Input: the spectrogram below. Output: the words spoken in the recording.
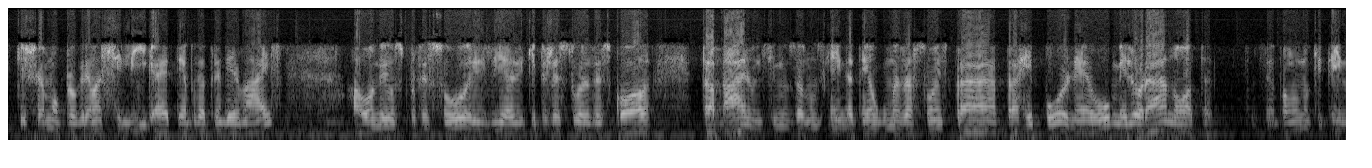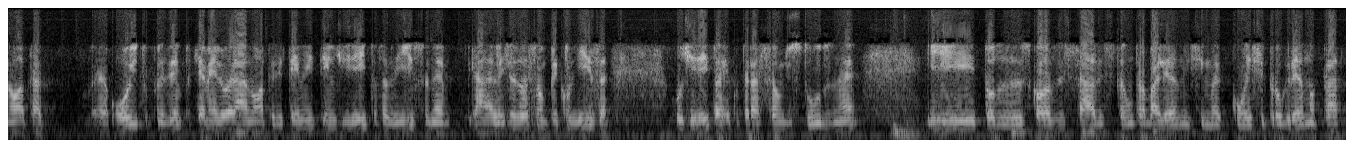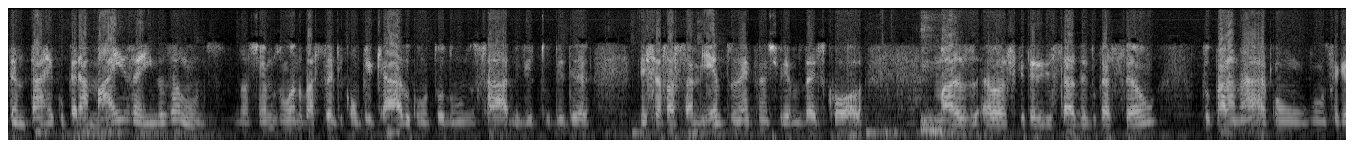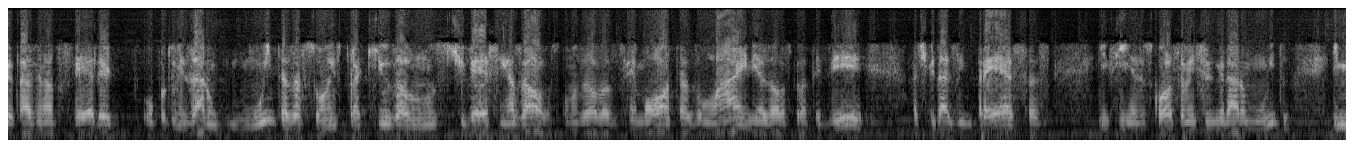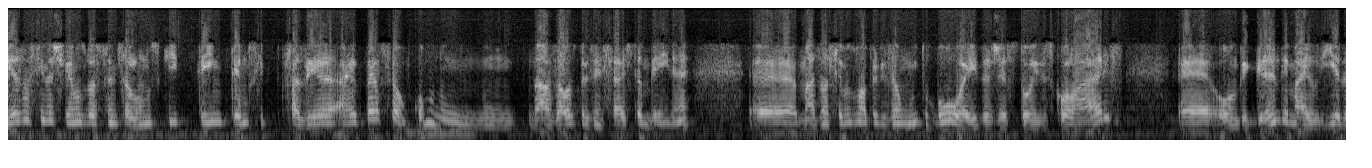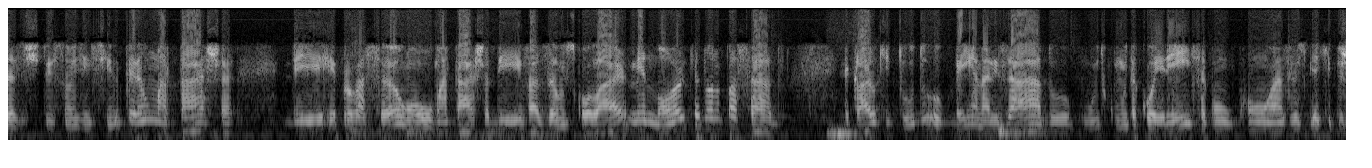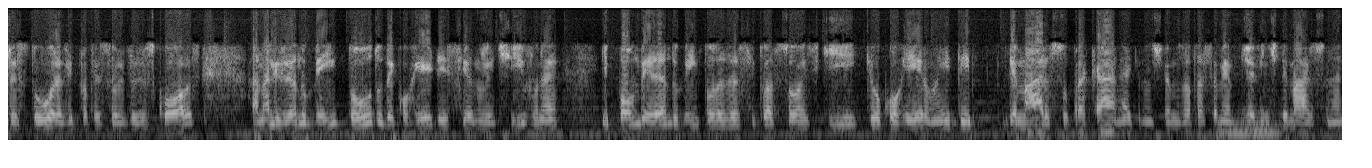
que chama o programa Se Liga, é Tempo de Aprender Mais, onde os professores e as equipes gestoras da escola trabalham em cima dos alunos que ainda têm algumas ações para repor, né, ou melhorar a nota. Por exemplo, aluno que tem nota é, 8, por exemplo, quer melhorar a nota, ele tem, tem o direito a fazer isso, né? A legislação preconiza o direito à recuperação de estudos, né? E todas as escolas do estado estão trabalhando em cima com esse programa para tentar recuperar mais ainda os alunos. Nós tivemos um ano bastante complicado, como todo mundo sabe, em virtude de, desse afastamento né, que nós tivemos da escola. Mas a Secretaria de Estado da Educação do Paraná, com, com o secretário Renato Feder, oportunizaram muitas ações para que os alunos tivessem as aulas, como as aulas remotas, online, as aulas pela TV, atividades impressas, enfim, as escolas também se esmeraram muito e mesmo assim nós tivemos bastantes alunos que tem, temos que fazer a recuperação, como num, num, nas aulas presenciais também, né? É, mas nós temos uma previsão muito boa aí das gestões escolares, é, onde grande maioria das instituições de ensino terão uma taxa de reprovação ou uma taxa de evasão escolar menor que a do ano passado. É claro que tudo bem analisado, muito, com muita coerência com, com as equipes gestoras e professores das escolas, analisando bem todo o decorrer desse ano letivo, né? E ponderando bem todas as situações que, que ocorreram aí de, de março para cá, né? Que nós tivemos o afastamento dia 20 de março, né?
